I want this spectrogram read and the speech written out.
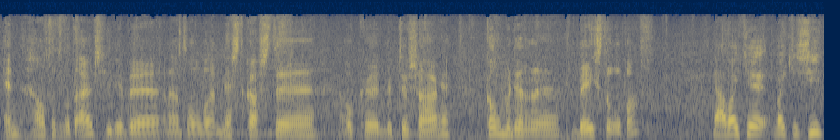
En haalt het wat uit? Jullie hebben een aantal nestkasten ook ertussen hangen. Komen er beesten op af? Nou, wat je, wat je ziet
